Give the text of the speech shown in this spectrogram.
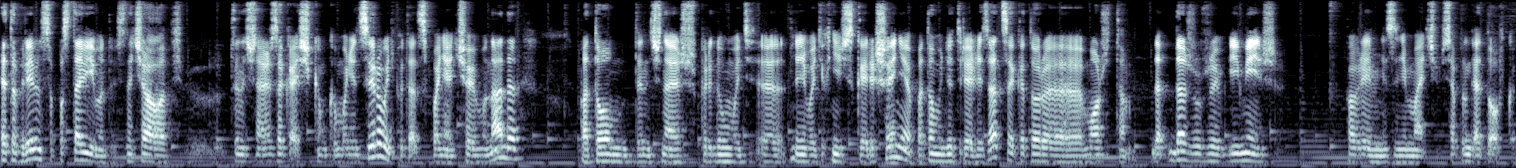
это время сопоставимо. То есть сначала ты начинаешь с заказчиком коммуницировать, пытаться понять, что ему надо, потом ты начинаешь придумывать э, для него техническое решение, потом идет реализация, которая может там даже уже и меньше по времени занимать, чем вся подготовка.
